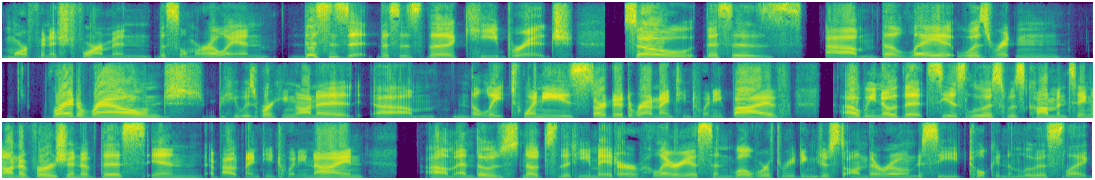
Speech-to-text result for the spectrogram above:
more finished form in the Silmarillion. This is it. This is the key bridge. So this is um, the lay. It was written right around. He was working on it um, in the late twenties. Started around 1925. Uh, we know that C.S. Lewis was commenting on a version of this in about 1929. Um, and those notes that he made are hilarious and well worth reading just on their own to see Tolkien and Lewis like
